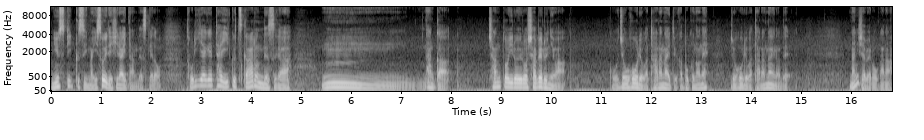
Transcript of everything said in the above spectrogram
ニュースピックス今急いで開いたんですけど取り上げたいいくつかあるんですがうーんなんかちゃんといろいろ喋るにはこう情報量が足らないというか僕のね情報量が足らないので何喋ろうかな。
